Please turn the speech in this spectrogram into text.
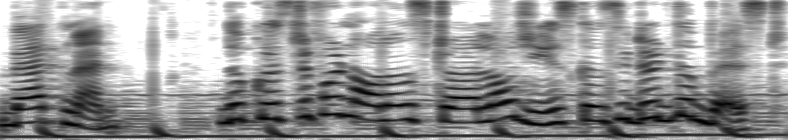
Batman the Christopher Nolan's trilogy is considered the best.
